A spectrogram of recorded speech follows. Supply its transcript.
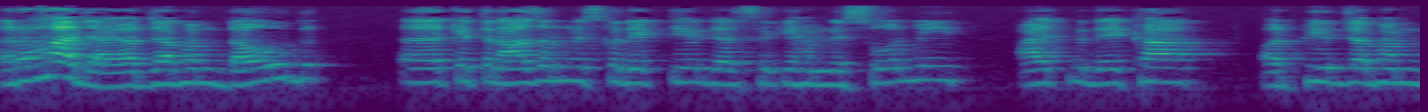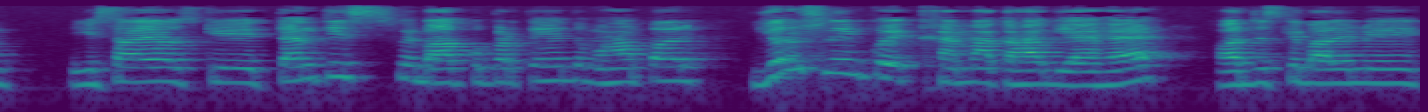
रहा जाए, और जब हम दाऊद के तनाजुर में इसको देखते हैं, जैसे कि हमने सोलहवीं आयत में देखा, और फिर जब हम ईसाया उसके तैतीसवें बाब को पढ़ते हैं तो वहाँ पर यरूशलेम को एक खैमा कहा गया है और जिसके बारे में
